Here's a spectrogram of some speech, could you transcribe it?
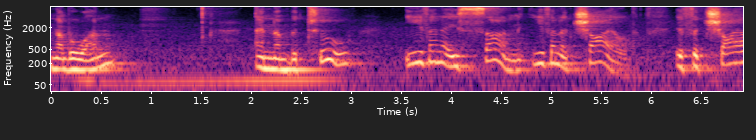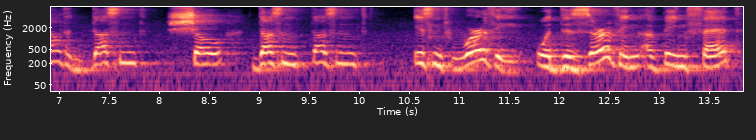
Number one. And number two, even a son, even a child, if a child doesn't show, doesn't, doesn't, isn't worthy or deserving of being fed,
